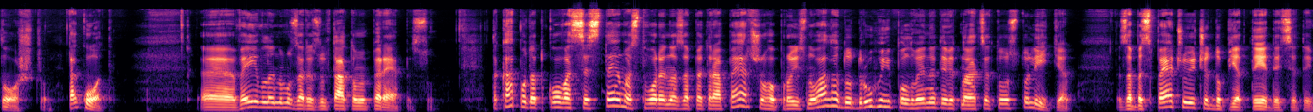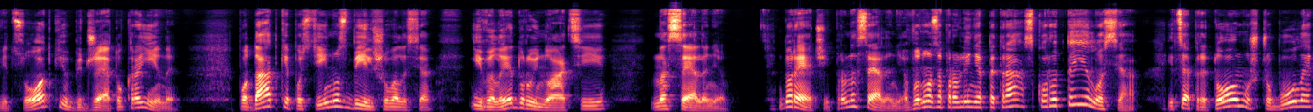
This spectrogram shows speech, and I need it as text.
тощо. Так от, е, виявленому за результатами перепису. Така податкова система, створена за Петра І, проіснувала до другої половини 19 століття, забезпечуючи до 50% бюджету країни. Податки постійно збільшувалися і вели до руйнації населення. До речі, про населення. Воно за правління Петра скоротилося. І це при тому, що були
